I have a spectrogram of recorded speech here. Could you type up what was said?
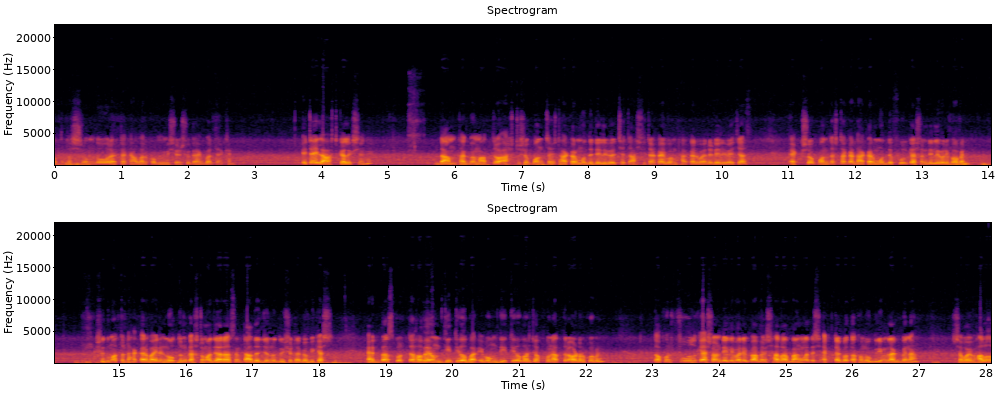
কতটা সুন্দর একটা কালার কম্বিনেশন শুধু একবার দেখেন। এটাই লাস্ট কালেকশন হ্যাঁ? দাম থাকবে মাত্র আটশোশো পঞ্চাশ, ঢাকার মধ্যে ডেলিভারি চার্জ আশি টাকা এবং ঢাকার বাইরে ডেলিভারি চার্জ একশো পঞ্চাশ টাকা। ঢাকার মধ্যে ফুল ক্যাশ অন ডেলিভারি পাবেন। শুধুমাত্র ঢাকার বাইরে নতুন কাস্টমার যারা আছেন, তাদের জন্য দুইশো টাকা বিকাশ। অ্যাডভান্স করতে হবে এবং দ্বিতীয়বার এবং দ্বিতীয়বার যখন আপনারা অর্ডার করবেন, তখন ফুল ক্যাশ অন ডেলিভারি পাবেন। সারা বাংলাদেশ এক টাকা তখন অগ্রিম লাগবে না। সবাই ভালো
